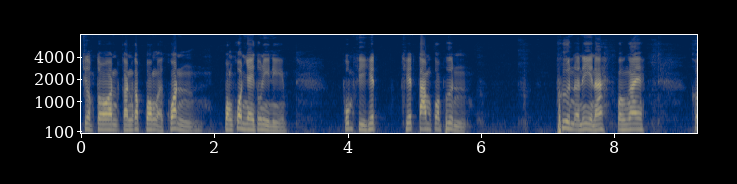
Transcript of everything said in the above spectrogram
เชื่อมต่อกันกับปองไอ้ควันปองควันใหญ่ตัวนี้นี่ ผมสีเฮ็ดเฮ็ดตามก็พื้น พื้นอันนี้นะบอกไงเขา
